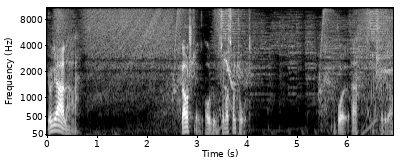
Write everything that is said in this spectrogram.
Juliana. Flauschling. Oh, du bist sowas von tot. Obwohl, ach, schon wieder.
